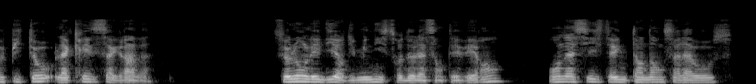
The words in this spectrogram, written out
Hôpitaux, la crise s'aggrave. Selon les dires du ministre de la Santé Véran, on assiste à une tendance à la hausse,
